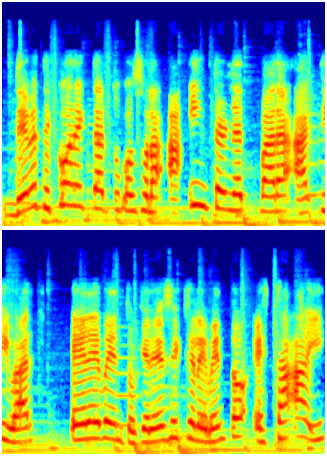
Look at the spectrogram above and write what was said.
debes de conectar tu consola a internet para activar el evento. Quiere decir que el evento está ahí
